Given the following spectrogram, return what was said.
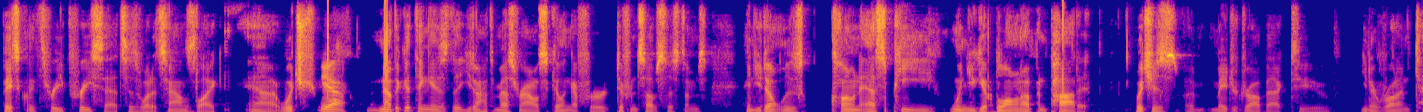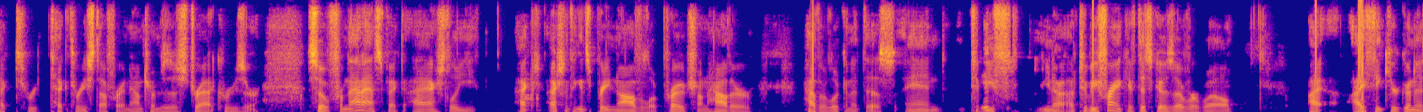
basically three presets is what it sounds like. Uh, which Yeah. now the good thing is that you don't have to mess around with skilling up for different subsystems, and you don't lose clone SP when you get blown up and potted, which is a major drawback to you know running Tech three, Tech three stuff right now in terms of the Strat Cruiser. So from that aspect, I actually act- actually think it's a pretty novel approach on how they're how they're looking at this. And to be you know to be frank, if this goes over well, I I think you're gonna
